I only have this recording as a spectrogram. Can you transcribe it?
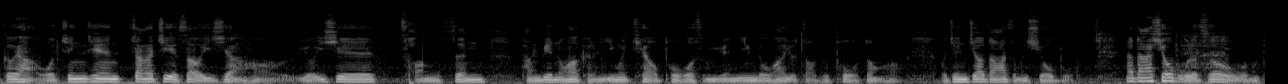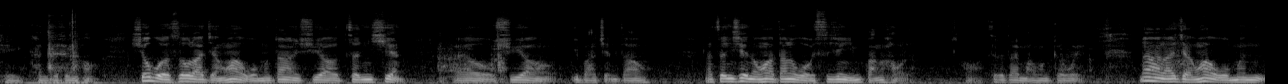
各位好，我今天大概介绍一下哈，有一些床身旁边的话，可能因为跳破或什么原因的话，有导致破洞哈。我今天教大家怎么修补。那大家修补的时候，我们可以看这边哈。修补的时候来讲的话，我们当然需要针线，还有需要一把剪刀。那针线的话，当然我事先已经绑好了，好，这个再麻烦各位。那来讲的话，我们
